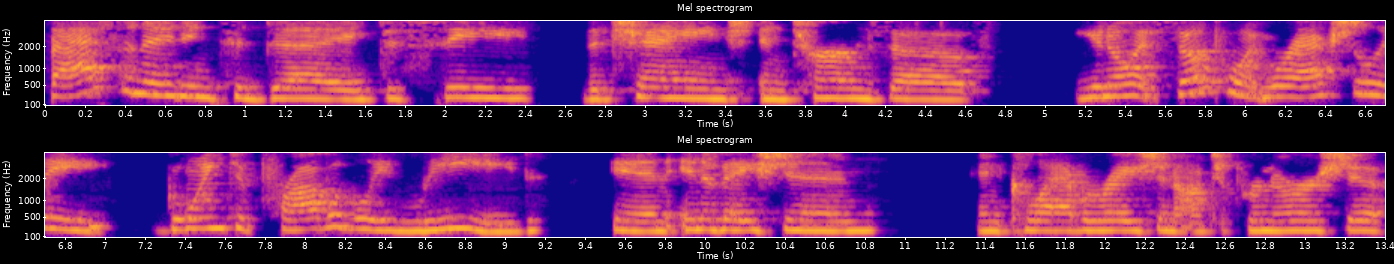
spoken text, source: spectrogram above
fascinating today to see the change in terms of, you know, at some point we're actually going to probably lead in innovation and collaboration, entrepreneurship.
